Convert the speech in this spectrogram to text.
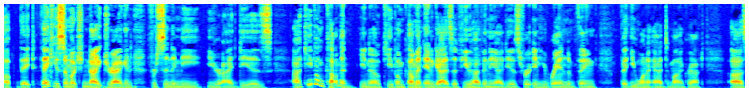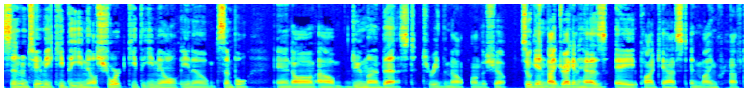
update. Thank you so much, Night Dragon, for sending me your ideas. Uh, keep them coming, you know, keep them coming. And guys, if you have any ideas for any random thing that you want to add to Minecraft, uh, send them to me. Keep the email short, keep the email, you know, simple, and I'll, I'll do my best to read them out on the show. So, again, Night Dragon has a podcast and Minecraft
